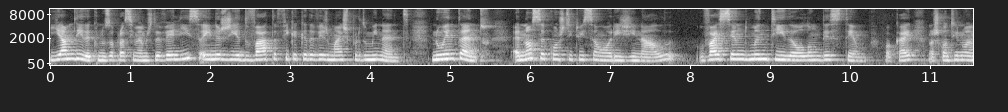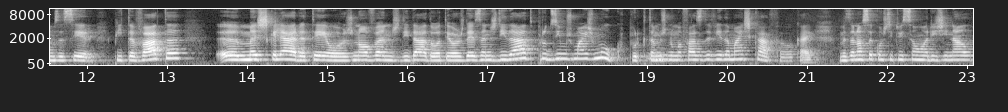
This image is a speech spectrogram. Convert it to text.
E à medida que nos aproximamos da velhice, a energia de vata fica cada vez mais predominante. No entanto, a nossa constituição original vai sendo mantida ao longo desse tempo, ok? Nós continuamos a ser pita vata, eh, mas se calhar até aos 9 anos de idade ou até aos 10 anos de idade produzimos mais muco, porque estamos numa fase da vida mais cafa, ok? Mas a nossa constituição original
